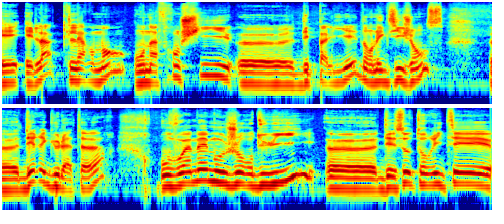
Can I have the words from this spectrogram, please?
Et, là, clairement, on a franchi euh, des paliers dans l'exigence euh, des régulateurs. On voit même aujourd'hui euh, des autorités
